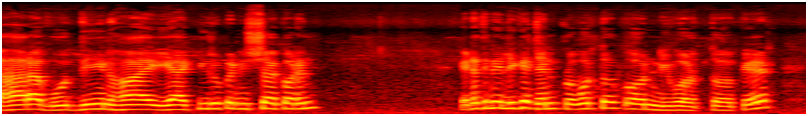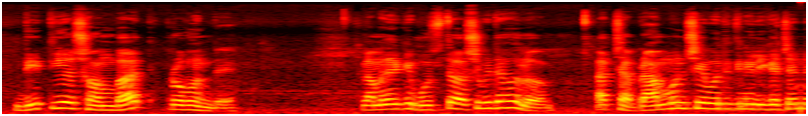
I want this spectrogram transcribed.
তাহারা বুদ্ধিহীন হয়, ইহা কীরূপে নিশ্চয় করেন? এটা তিনি লিখেছেন প্রবর্তক ও নিবর্তকের দ্বিতীয় সংবাদ প্রবন্ধে। আমাদের কি বুঝতে অসুবিধা হলো? আচ্ছা ব্রাহ্মণ সেবতী তিনি লিখেছেন,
